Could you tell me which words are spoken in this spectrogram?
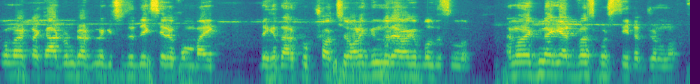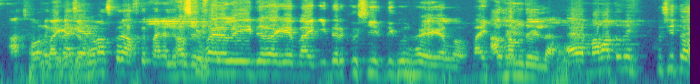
কোনো একটা কার্টুন টার্টুনে কিছুতে দেখছে এরকম বাইক দেখে তার খুব শখ ছিল। অনেকদিন ধরে আমাকে বলতেছিল আমি অনেকদিন আগে অ্যাডভান্স করছি এটার জন্য। আচ্ছা অনেক বাইকের জন্য? অ্যাডভান্স করে আজকে ফাইনালি আজকে ফাইনালি ঈদের আগে বাইক ঈদের খুশি দ্বিগুণ হয়ে গেল বাইক আলহামদুলিল্লাহ। মামা তুমি খুশি তো?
